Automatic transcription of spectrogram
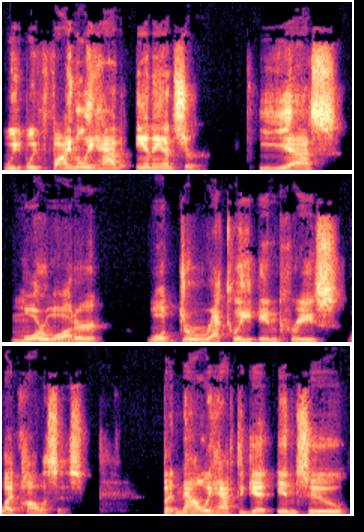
we we finally have an answer yes, more water will directly increase lipolysis. But now we have to get into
